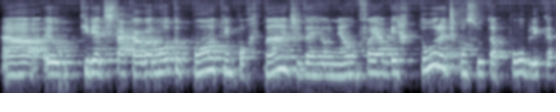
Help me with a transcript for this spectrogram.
Ah, eu queria destacar agora um outro ponto importante da reunião, foi a abertura de consulta pública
